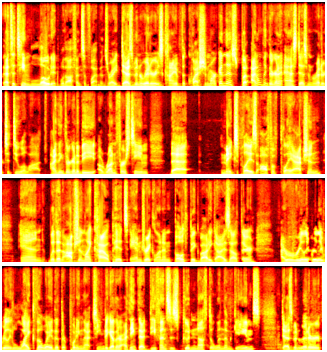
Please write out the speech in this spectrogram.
that's a team loaded with offensive weapons, right? Desmond Ridder is kind of the question mark in this, but I don't think they're going to ask Desmond Ridder to do a lot. I think they're going to be a run first team that makes plays off of play action. And with an option like Kyle Pitts and Drake London, both big body guys out there, I really, really, really like the way that they're putting that team together. I think that defense is good enough to win them games. Desmond Ridder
